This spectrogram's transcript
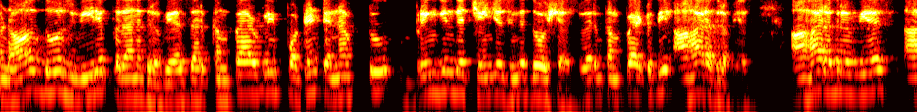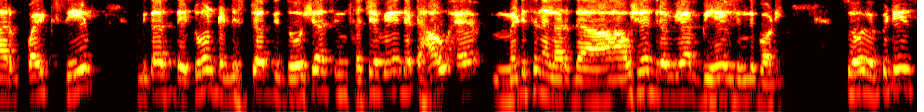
and all those virya pradhana dravyas are comparatively potent enough to bring in the changes in the doshas, where compared to the ahara dravyas. Ahara dravyas are quite safe because they don't disturb the doshas in such a way that how a medicinal or the aushadha dravya behaves in the body. So if it is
